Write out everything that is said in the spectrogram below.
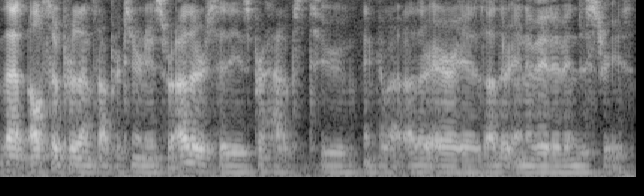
that also presents opportunities for other cities, perhaps, to think about other areas, other innovative industries.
